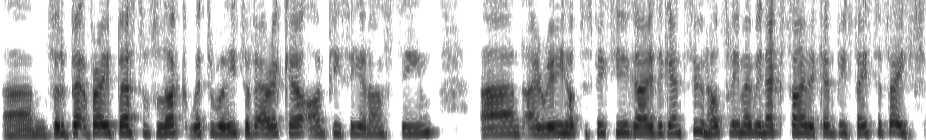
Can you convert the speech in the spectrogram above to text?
Um, so the be- very best of luck with the release of Erica on PC and on Steam. And I really hope to speak to you guys again soon. Hopefully, maybe next time it can be face to face.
